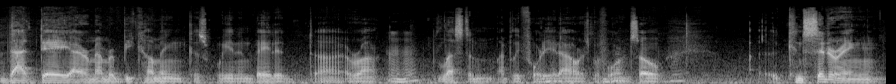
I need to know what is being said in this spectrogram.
That day I remember becoming because we had invaded uh, Iraq Mhm. less than I believe 48 hours before, and so uh, considering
